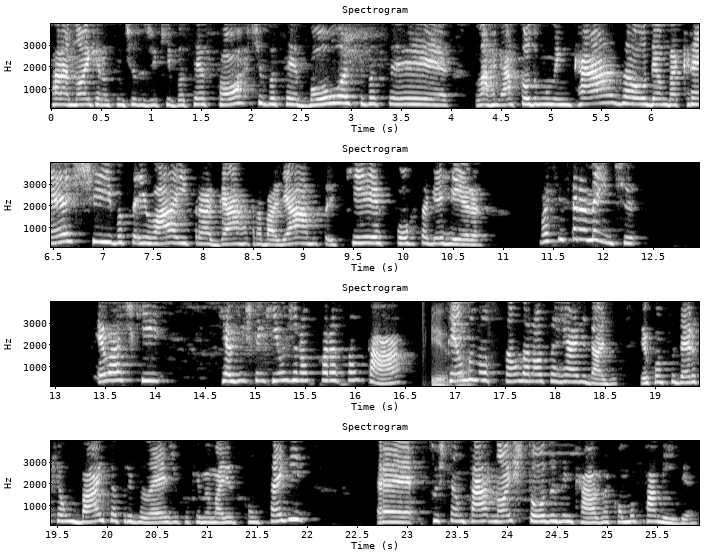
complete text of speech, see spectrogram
paranoica no sentido de que você é forte, você é boa se você largar todo mundo em casa ou dentro da creche e você ir lá e ir pra garra trabalhar, não sei o que, força guerreira. Mas, sinceramente, eu acho que, que a gente tem que ir onde nosso coração tá, Exato. tendo noção da nossa realidade. Eu considero que é um baita privilégio, porque meu marido consegue é, sustentar nós todos em casa como família.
